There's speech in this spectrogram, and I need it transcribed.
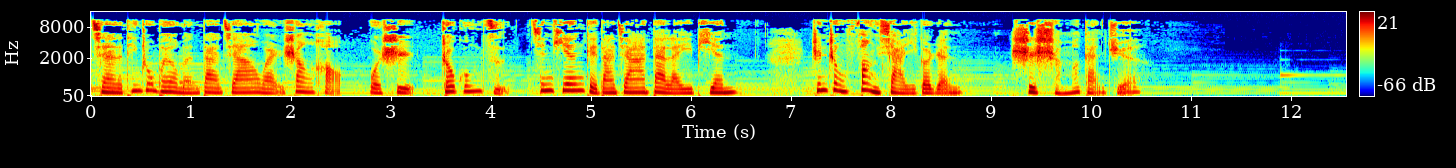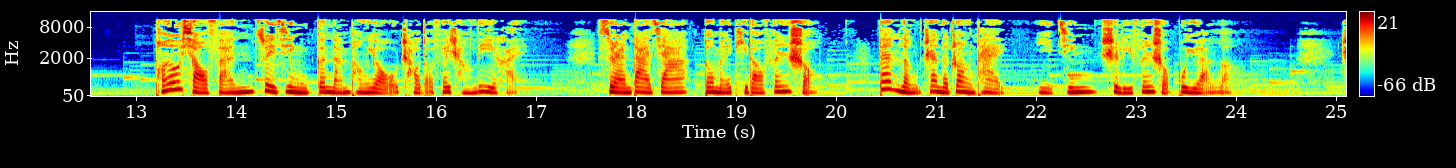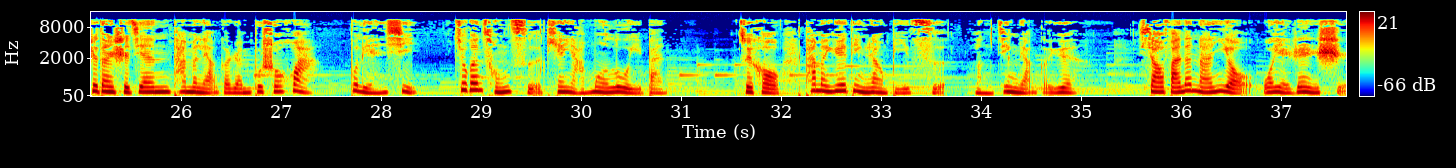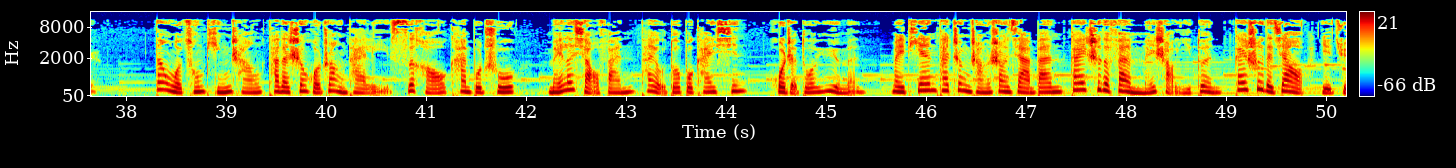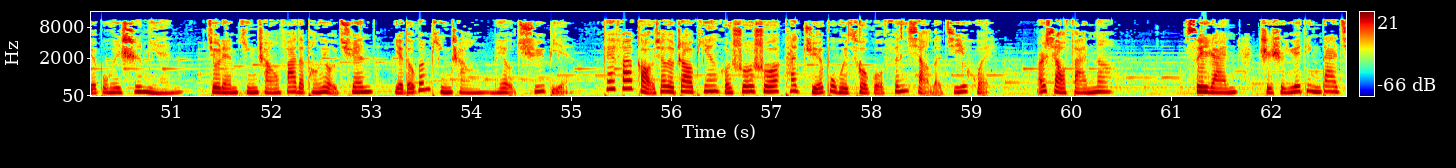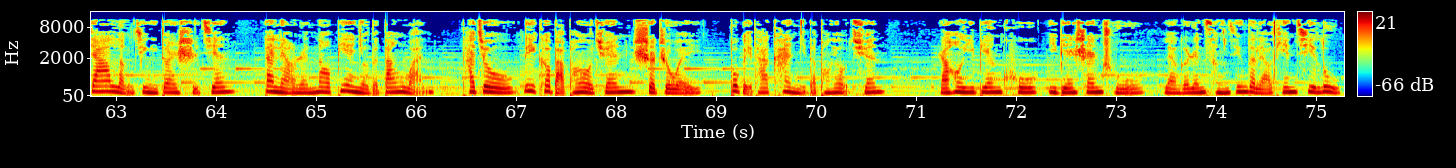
亲爱的听众朋友们，大家晚上好，我是周公子。今天给大家带来一篇：真正放下一个人是什么感觉？朋友小凡最近跟男朋友吵得非常厉害，虽然大家都没提到分手，但冷战的状态已经是离分手不远了。这段时间，他们两个人不说话、不联系。就跟从此天涯陌路一般，最后他们约定让彼此冷静两个月。小凡的男友我也认识，但我从平常他的生活状态里丝毫看不出没了小凡他有多不开心或者多郁闷。每天他正常上下班，该吃的饭没少一顿，该睡的觉也绝不会失眠，就连平常发的朋友圈也都跟平常没有区别。该发搞笑的照片和说说，他绝不会错过分享的机会。而小凡呢，虽然只是约定大家冷静一段时间，但两人闹别扭的当晚，他就立刻把朋友圈设置为不给他看你的朋友圈，然后一边哭一边删除两个人曾经的聊天记录。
